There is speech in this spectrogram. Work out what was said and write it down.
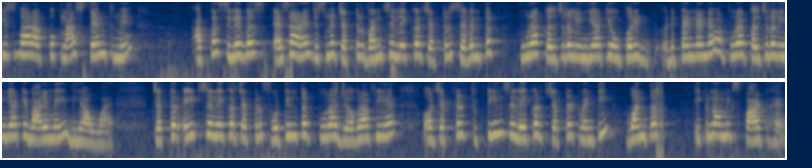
इस बार आपको क्लास टेंथ में आपका सिलेबस ऐसा है जिसमें चैप्टर वन से लेकर चैप्टर सेवन तक पूरा कल्चरल इंडिया के ऊपर ही डिपेंडेंट है और पूरा कल्चरल इंडिया के बारे में ही दिया हुआ है। चैप्टर एट से लेकर चैप्टर फोर्टीन तक पूरा ज्योग्राफी है और चैप्टर फिफ्टीन से लेकर चैप्टर ट्वेंटी वन तक इकोनॉमिक्स पार्ट है।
